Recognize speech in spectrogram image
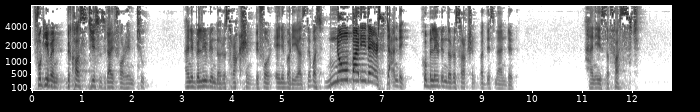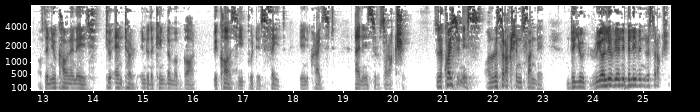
forgiven because Jesus died for him too. And he believed in the resurrection before anybody else. There was nobody there standing who believed in the resurrection, but this man did. And he is the first of the new covenant age to enter into the kingdom of God because he put his faith in Christ and his resurrection. So the question is, on resurrection Sunday, do you really, really believe in resurrection?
